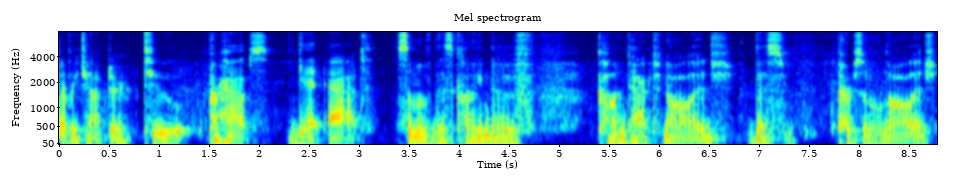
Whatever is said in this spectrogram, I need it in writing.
every chapter to perhaps get at some of this kind of contact knowledge, this personal knowledge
